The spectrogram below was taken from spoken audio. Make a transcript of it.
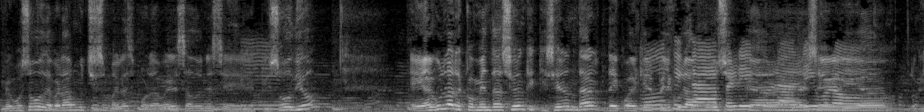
me gustó de verdad. Muchísimas gracias por haber estado en ese episodio. Eh, ¿Alguna recomendación que quisieran dar de cualquier Música, película, música, película, libro. serie, lo que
